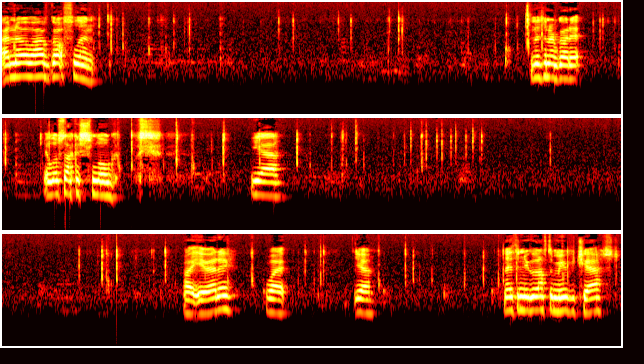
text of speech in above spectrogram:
I know I've got flint. Nathan, I've got it. It looks like a slug. yeah. Right, you ready? Wait. Yeah. Nathan, you're gonna have to move your chest.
